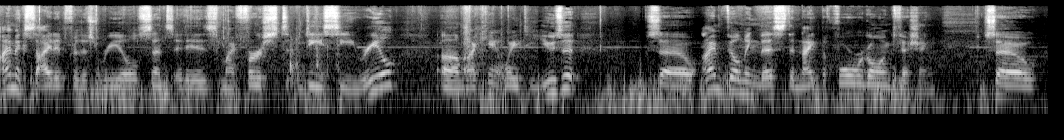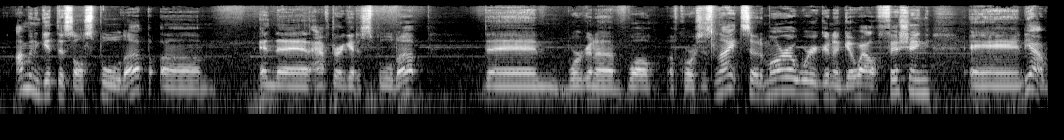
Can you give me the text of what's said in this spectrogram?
I'm excited for this reel since it is my first DC reel. Um, I can't wait to use it. So I'm filming this the night before we're going fishing. So I'm going to get this all spooled up, um, and then after I get it spooled up, then we're gonna well of course it's night so tomorrow we're gonna go out fishing and yeah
